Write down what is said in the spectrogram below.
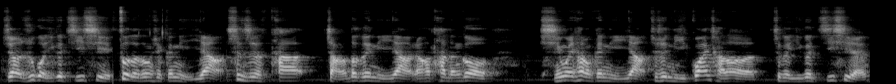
只要如果一个机器做的东西跟你一样，甚至它长得都跟你一样，然后它能够行为上跟你一样，就是你观察到的这个一个机器人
